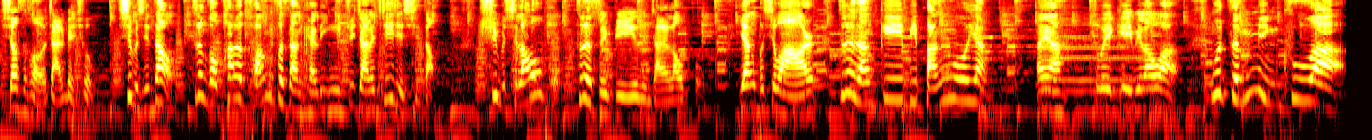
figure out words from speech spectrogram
小时候家里面穷，洗不起澡，只能够趴到窗户上看邻居家的姐姐洗澡；娶不起老婆，只能睡别人家的老婆；养不起娃儿，只能让隔壁帮我养。哎呀，作为隔壁老王，我真命苦啊！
